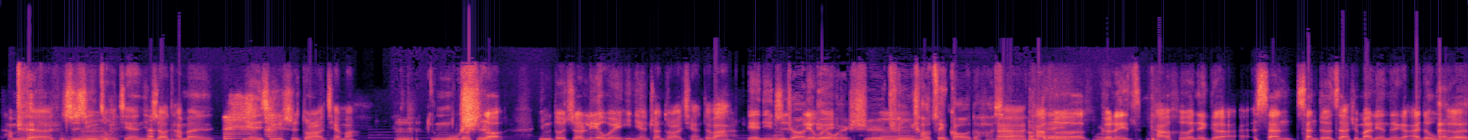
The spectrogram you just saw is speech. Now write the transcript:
他们的执行总监，你知道他们年薪是多少钱吗？嗯，五十。你们都知道列维一年赚多少钱，对吧？列宁知列维是全英超最高的，好像。他和格雷兹，他和那个三三德子啊，就曼联那个埃德伍德，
